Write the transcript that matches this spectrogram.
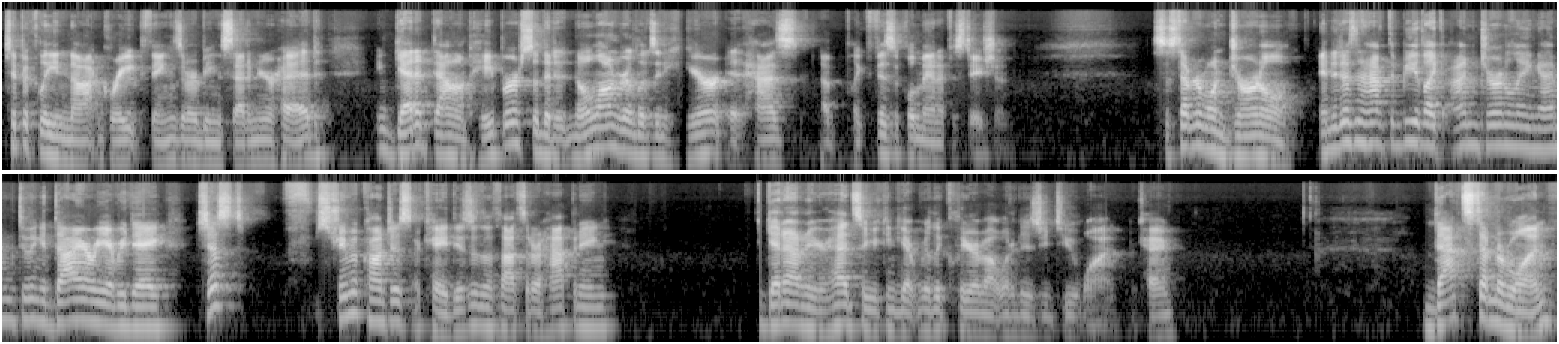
typically not great things that are being said in your head and get it down on paper so that it no longer lives in here. It has a like physical manifestation. So step number one, journal. And it doesn't have to be like I'm journaling, I'm doing a diary every day. Just stream of conscious. Okay, these are the thoughts that are happening. Get out of your head so you can get really clear about what it is you do want. Okay. That's step number one.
